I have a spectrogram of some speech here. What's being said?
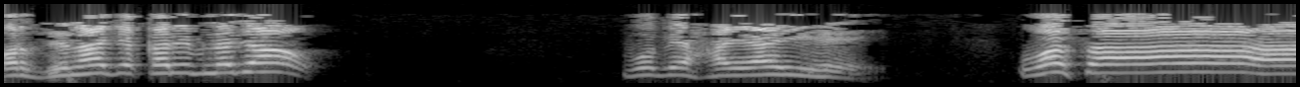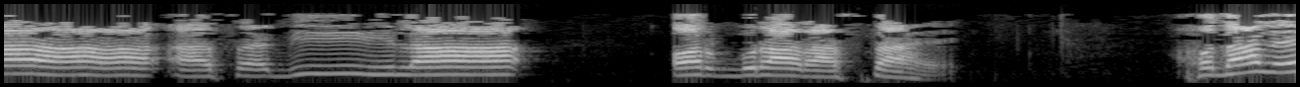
اور زنا کے قریب نہ جاؤ۔ وہ بے حیائی ہے۔ وسا سبیلا۔ اور برا راستہ ہے۔ خدا نے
